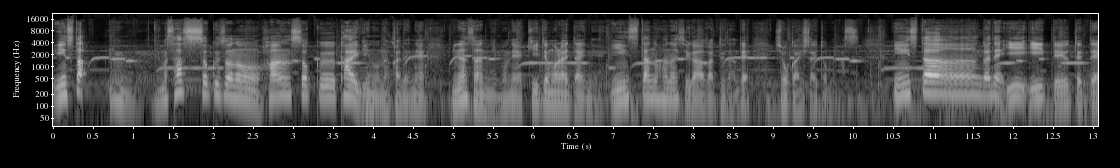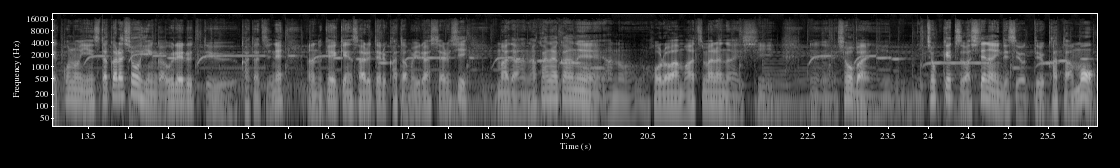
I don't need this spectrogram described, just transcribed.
インスタ、まあ、早速その反則会議の中でね皆さんにもね聞いてもらいたいねインスタの話が上がってたんで紹介したいと思います。インスタがねいいいいって言っててこのインスタから商品が売れるっていう形ねあの経験されてる方もいらっしゃるしまだなかなかねあのフォロワーも集まらないし、えー、商売に直結はしてないんですよっていう方も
